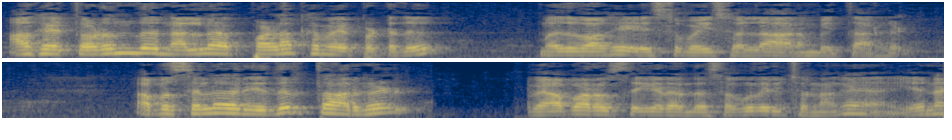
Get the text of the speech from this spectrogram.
ஆக தொடர்ந்து நல்ல பழக்கம் ஏற்பட்டது. மெதுவாக இயேசுவை சொல்ல ஆரம்பித்தார்கள். அப்ப சிலர் எதிர்த்தார்கள் வியாபாரம் செய்கிற அந்த சகோதரி சொன்னாங்க என்ன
